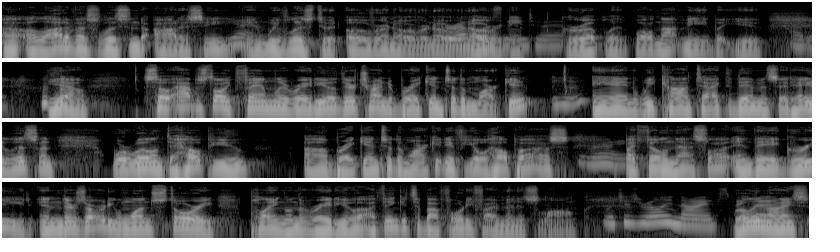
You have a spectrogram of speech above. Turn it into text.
uh, a lot of us listen to Odyssey, Yeah. and we've listened to it over and over and over Grew and up over again. to it. Grew up with. Well, not me, but you I did. Yeah. So Apostolic Family Radio, they're trying to break into the market, Mm-hmm. and we contacted them and said, "Hey, listen, we're willing to help you uh, break into the market if you'll help us Right. by filling that slot." And they agreed. And there's already one story playing on the radio. I think it's about 45 minutes long. Which is really nice. Really nice.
